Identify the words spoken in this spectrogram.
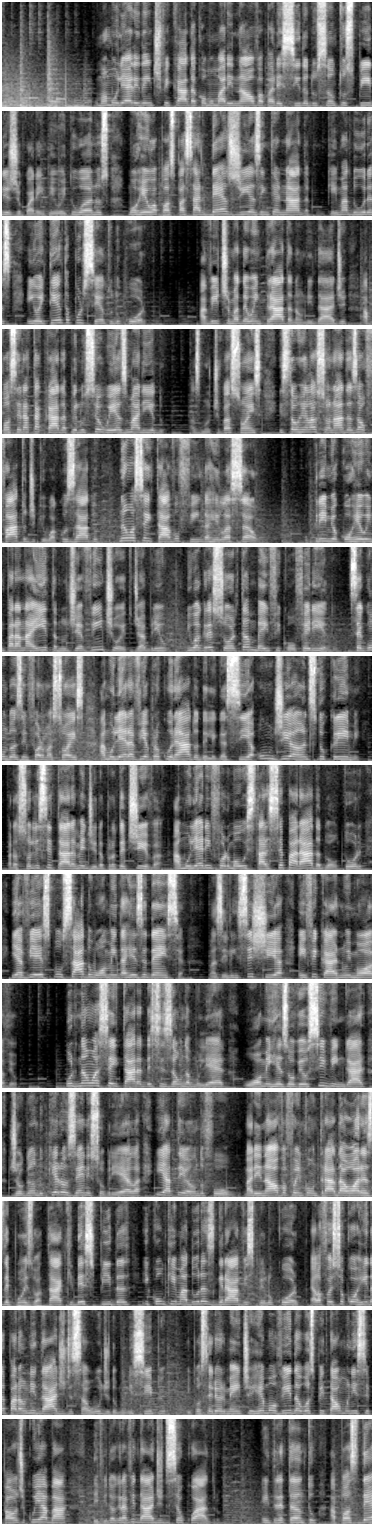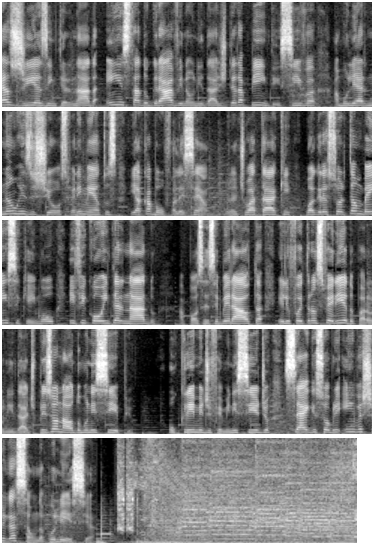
Uma mulher identificada como Marinalva Aparecida dos Santos Pires, de 48 anos, morreu após passar 10 dias internada, com queimaduras em 80% do corpo. A vítima deu entrada na unidade após ser atacada pelo seu ex-marido. As motivações estão relacionadas ao fato de que o acusado não aceitava o fim da relação. O crime ocorreu em Paranaíta no dia 28 de abril e o agressor também ficou ferido. Segundo as informações, a mulher havia procurado a delegacia um dia antes do crime para solicitar a medida protetiva. A mulher informou estar separada do autor e havia expulsado o homem da residência, mas ele insistia em ficar no imóvel. Por não aceitar a decisão da mulher, o homem resolveu se vingar, jogando querosene sobre ela e ateando fogo. Marinalva foi encontrada horas depois do ataque, despida e com queimaduras graves pelo corpo. Ela foi socorrida para a unidade de saúde do município e posteriormente removida ao Hospital Municipal de Cuiabá, devido à gravidade de seu quadro. Entretanto, após 10 dias internada em estado grave na unidade de terapia intensiva, a mulher não resistiu aos ferimentos e acabou falecendo. Durante o ataque, o agressor também se queimou e ficou internado. Após receber alta, ele foi transferido para a unidade prisional do município. O crime de feminicídio segue sobre investigação da polícia.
